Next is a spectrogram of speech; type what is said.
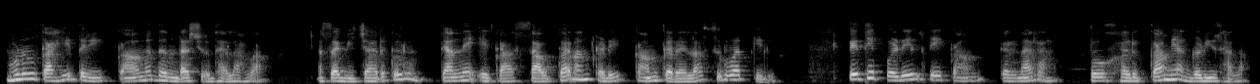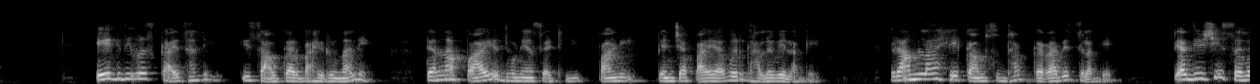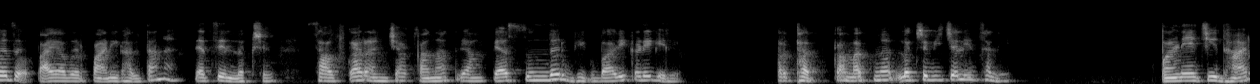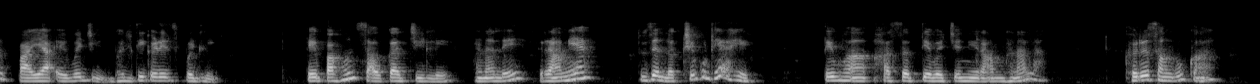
म्हणून काहीतरी कामधंदा शोधायला हवा असा विचार करून त्याने एका सावकारांकडे काम करायला सुरुवात केली. तेथे पडेल ते काम करणारा तो हरकाम्या गडी झाला. एक दिवस काय झाले की सावकार बाहेरून आले. त्यांना पाय धुण्यासाठी पाणी त्यांच्या पायावर घालावे लागे. रामला हे काम सुद्धा करावेच लागे. त्या दिवशी सहज पायावर पाणी घालताना त्याचे लक्ष सावकारांच्या कानातल्या त्या सुंदर भिगबाळीकडे गेले. अर्थात कामातनं लक्ष विचलित झाले. पाण्याची धार पायाऐवजी भलतीकडेच पडली. ते पाहून सावकार चिडले. म्हणाले राम्या तुझं लक्ष कुठे आहे? तेव्हा हा सत्यवचनी राम म्हणाला खरं सांगू का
